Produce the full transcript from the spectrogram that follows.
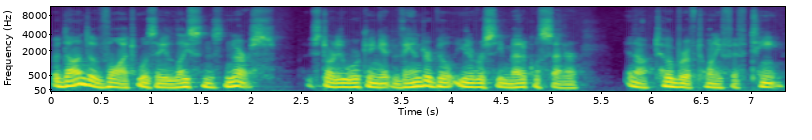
Radonda Vaught was a licensed nurse who started working at Vanderbilt University Medical Center in October of 2015.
